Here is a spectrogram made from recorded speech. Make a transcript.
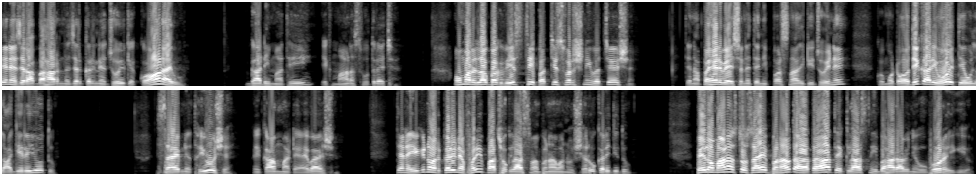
તેને જરા બહાર નજર કરીને જોયું કે કોણ આવ્યું? ગાડીમાંથી એક માણસ ઉતરે છે. ઉંમર લગભગ વીસથી પચીસ વર્ષની વચ્ચે હશે તેના પહેરવેશ અને તેની પર્સનાલિટી જોઈને કોઈ મોટો અધિકારી હોય તેવું લાગી રહ્યું હતું. સાહેબને થયું હશે કંઈ કામ માટે આવ્યા હશે. તેને ઇગ્નોર કરીને ફરી પાછું ક્લાસમાં ભણાવવાનું શરૂ કરી દીધું. પેલો માણસ તો સાહેબ ભણાવતા હતા, તે ક્લાસની બહાર આવીને ઊભો રહી ગયો.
